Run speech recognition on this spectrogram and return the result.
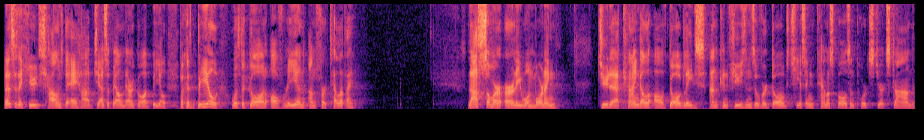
Now, this is a huge challenge to Ahab, Jezebel, and their god Baal, because Baal was the god of rain and fertility. Last summer, early one morning, due to a tangle of dog leads and confusions over dogs chasing tennis balls in Portstewart Strand,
